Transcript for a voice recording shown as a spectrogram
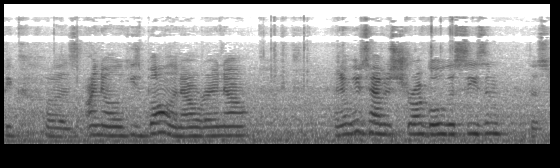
because I know he's balling out right now. I know he's having a struggle this season, this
